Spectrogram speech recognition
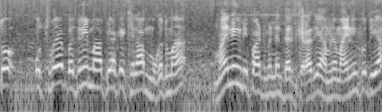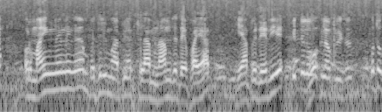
तो उसमें बद्री माफिया के खिलाफ मुकदमा माइनिंग डिपार्टमेंट ने दर्ज करा दिया। हमने माइनिंग को दिया और माइनिंग ने बद्री माफिया के खिलाफ नामजद एफ़ आई आर यहाँ पे दे दिए कितने लोगों वो- के खिलाफ सर? वो तो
